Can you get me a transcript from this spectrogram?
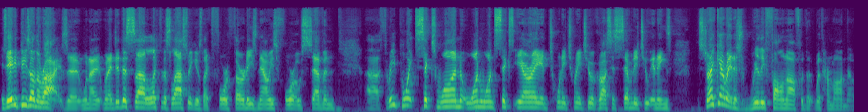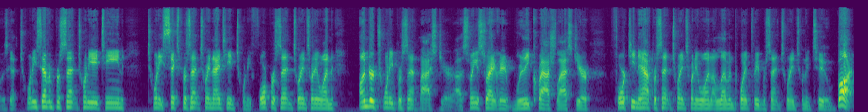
His ADP is on the rise. when I when I did this, looked at this last week, it was like 430s. Now he's 407. Uh, 3.61, 116 ERA in 2022 across his 72 innings. Strikeout rate has really fallen off with with Germán, though. He's got 27% in 2018, 26% in 2019, 24% in 2021, under 20% last year. Uh, swing strike rate really crashed last year, 14.5% in 2021, 11.3% in 2022. But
